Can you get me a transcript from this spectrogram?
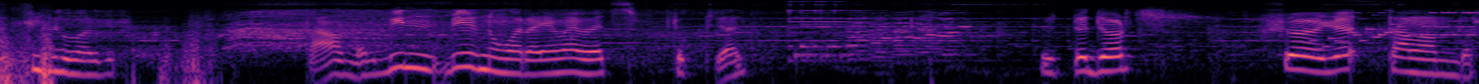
öldü. Şimdi vardı. Tamamdır. Bin, bir numarayım evet. Çok güzel. Rütbe 4. Şöyle tamamdır.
